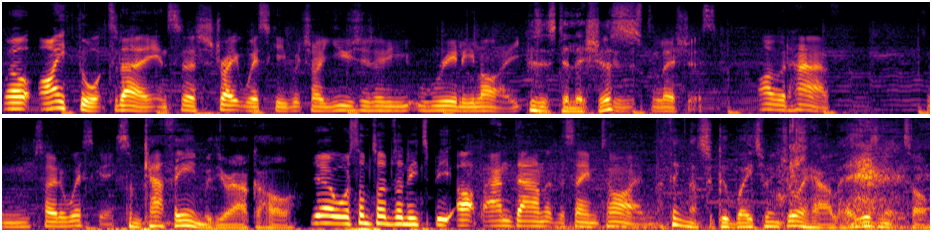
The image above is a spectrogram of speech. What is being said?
Well, I thought today, instead of straight whiskey, which I usually really like, Because it's delicious. it's delicious, I would have some soda whiskey. Some caffeine with your alcohol. Yeah, well, sometimes I need to be up and down at the same time. I think that's a good way to enjoy Howlhead, isn't it, Tom?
